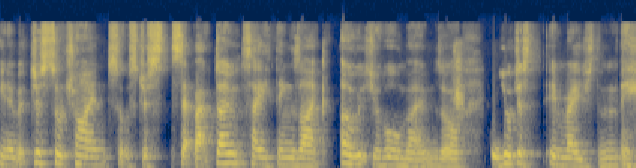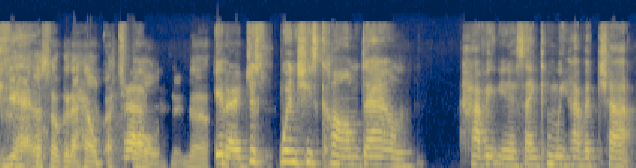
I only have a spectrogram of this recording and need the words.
you know, but just sort of try and sort of just step back. Don't say things like, "Oh, it's your hormones," or "You'll just enrage them." Yeah, that's not going to help at Um, all. No. you know, just when she's calmed down, having, you know, saying, Can we have a chat?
